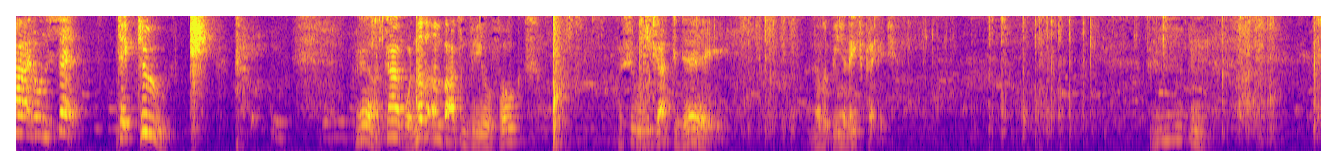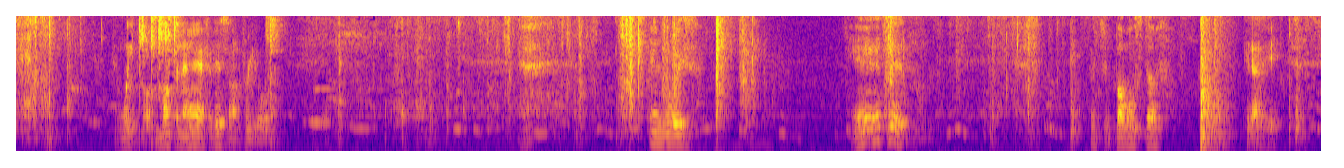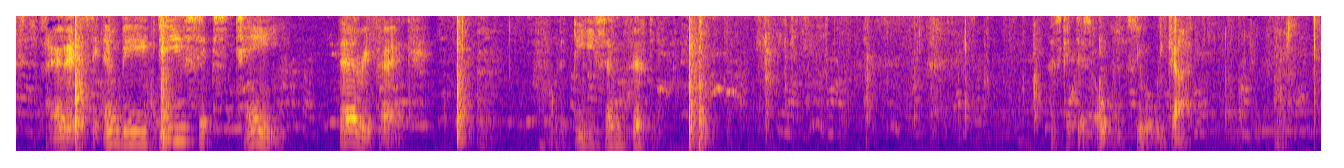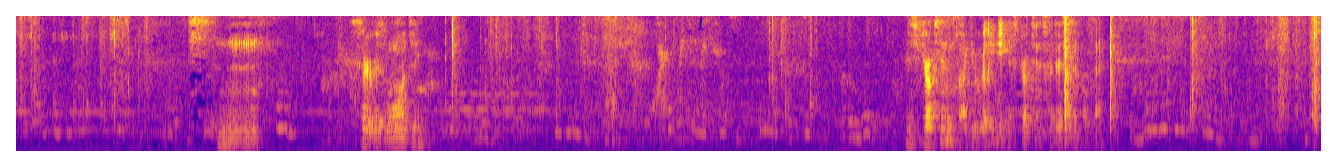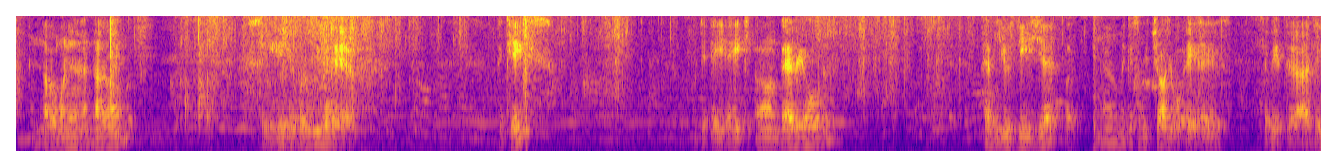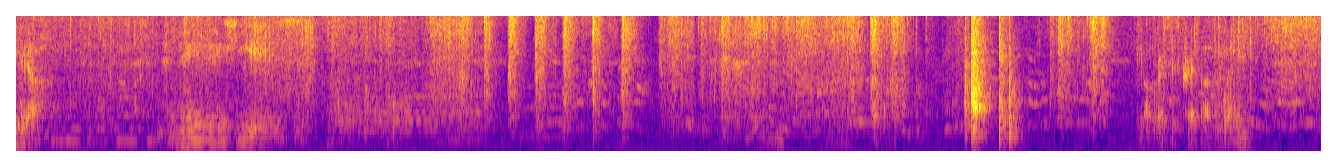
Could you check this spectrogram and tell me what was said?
quiet on the set. Take two. yeah, it's time for another unboxing video, folks. Let's see what we got today. Another B&H package. Mm -mm. Been waiting for a month and a half for this on pre-order. Invoice. Yeah, that's it. Bunch of bubble stuff. Get out of here. There it is, the MBD16 battery pack for the D750. Let's get this open, see what we got. Service warranty. Instructions, like you really need instructions for this simple thing. Another one in another language. Let's see here, what do we have? The case. The AA um, battery holder. Haven't used these yet, but you know, making some rechargeable AAs. That'd be a good idea. And there she is. Get all the rest of this crap out of the way.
